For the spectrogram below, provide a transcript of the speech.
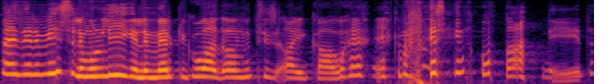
Mä en tiedä, missä ne mun liikennemerkkikuvat on, mutta siis ai kauhe. Ehkä mä rupesin kuvaa niitä.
